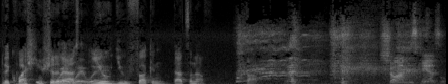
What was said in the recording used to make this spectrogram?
The question you should have Wait, asked. wait, wait. You, you fucking. That's enough. Stop. Sean is canceled.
